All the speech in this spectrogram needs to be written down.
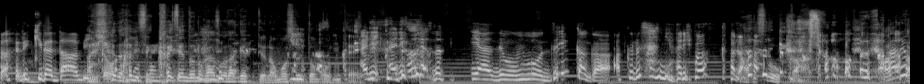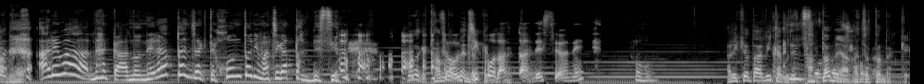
あれキラダービアリキラダービー戦海鮮丼の画像だけっていうのは面白いと思うのであれあれだっていやでももう前科がアクルさんにありますから。あそうか。あったね。あれはなんかあの狙ったんじゃなくて本当に間違ったんですよ。そう事故だったんでですよね。そう。アリキラダービータグで担々麺上がっちゃったんだっけ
